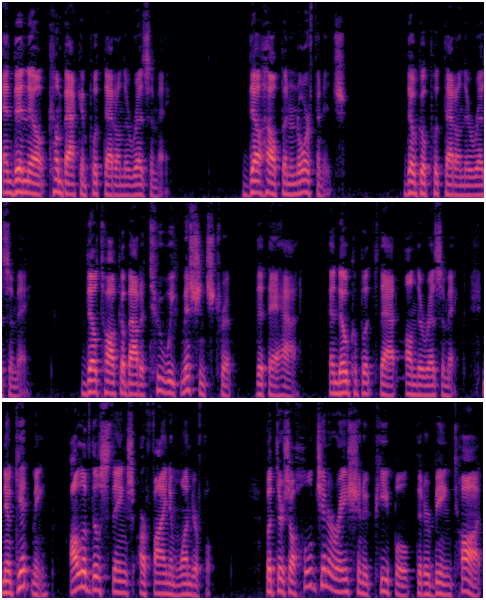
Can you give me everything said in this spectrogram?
And then they'll come back and put that on their resume. They'll help in an orphanage they'll go put that on their resume. They'll talk about a two week missions trip that they had, and they'll put that on their resume. Now, get me, all of those things are fine and wonderful. But there's a whole generation of people that are being taught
